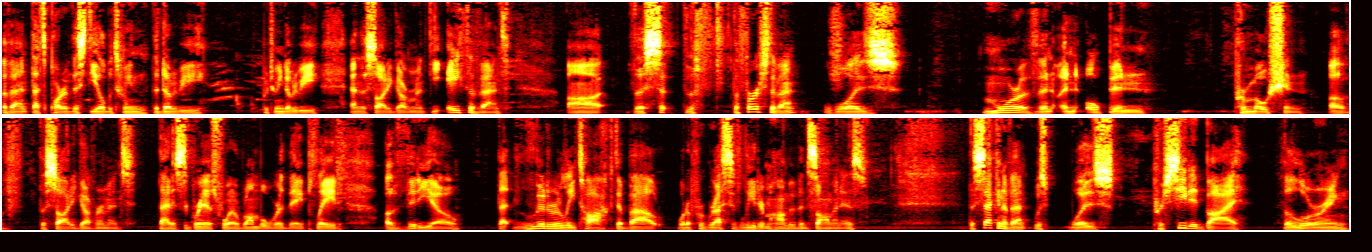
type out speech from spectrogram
event that's part of this deal between the WWE, between WWE and the Saudi government. The eighth event, uh, the, the the first event was more of an, an open promotion of the Saudi government. That is the Greatest Royal Rumble, where they played a video that literally talked about what a progressive leader Mohammed bin Salman is. The second event was was preceded by the luring,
